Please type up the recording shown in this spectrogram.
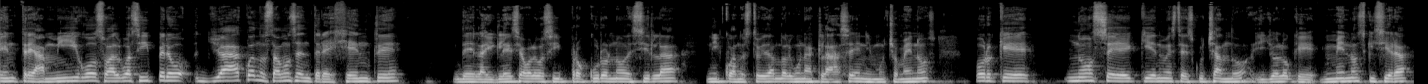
entre amigos o algo así, pero ya cuando estamos entre gente de la iglesia o algo así, procuro no decirla ni cuando estoy dando alguna clase, ni mucho menos, porque no sé quién me está escuchando y yo lo que menos quisiera,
